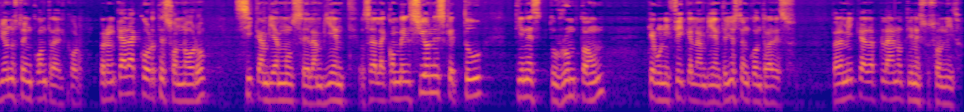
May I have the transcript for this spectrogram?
yo no estoy en contra del corte, pero en cada corte sonoro sí cambiamos el ambiente. O sea, la convención es que tú tienes tu room tone que unifique el ambiente. Yo estoy en contra de eso. Para mí cada plano tiene su sonido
